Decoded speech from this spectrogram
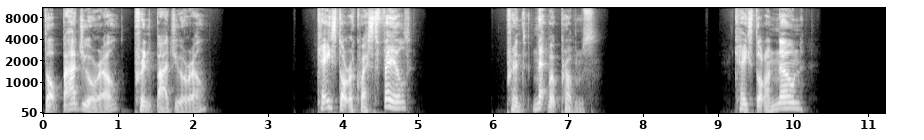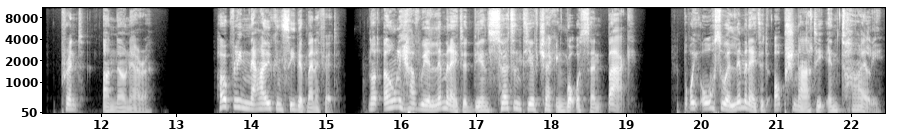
dot bad URL print bad URL. Case dot request failed print network problems. Case dot unknown print unknown error. Hopefully now you can see the benefit. Not only have we eliminated the uncertainty of checking what was sent back, but we also eliminated optionality entirely.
